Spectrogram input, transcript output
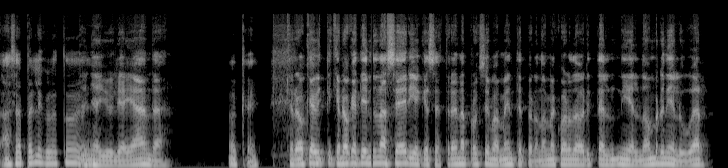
¿Hace películas todavía? Doña Julia ya anda. Ok. Creo que, creo que tiene una serie que se estrena próximamente, pero no me acuerdo ahorita ni el nombre ni el lugar.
